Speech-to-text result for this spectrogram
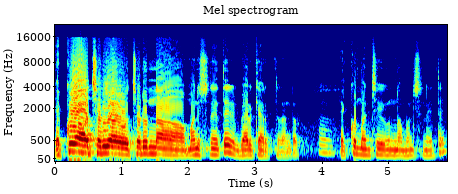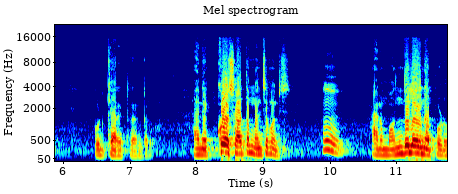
ఎక్కువ చెడుగా చెడున్న మనిషిని అయితే బ్యాడ్ క్యారెక్టర్ అంటారు ఎక్కువ మంచి ఉన్న మనిషిని అయితే గుడ్ క్యారెక్టర్ అంటారు. ఆయన ఎక్కువ శాతం మంచి మనిషి. ఆయన మందులైనప్పుడు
